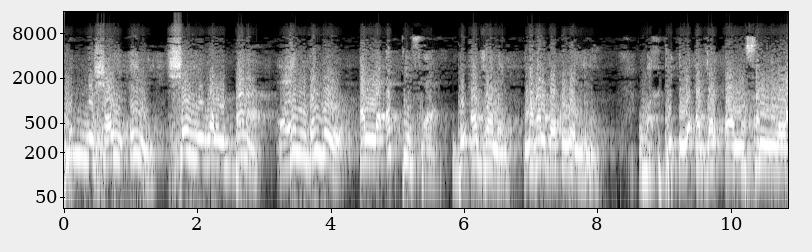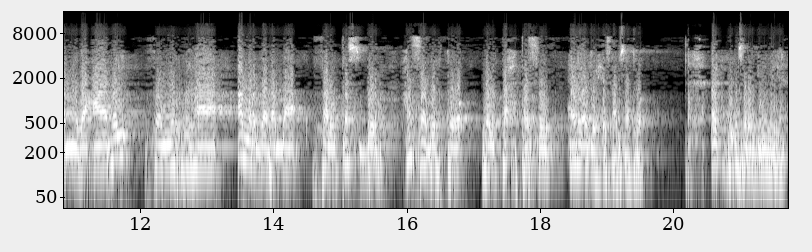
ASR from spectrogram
kullu shayin shay walbana cindahu alla agtiisa biajalin madal bay ku leeyihiin. Waqti iyo ajal oo musaman la magacaabay famurhaa amar gabadha faltasbir ha sabirto waltaxtasib hana ajir xisaabsato. Aad buu u sabargelinayaa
